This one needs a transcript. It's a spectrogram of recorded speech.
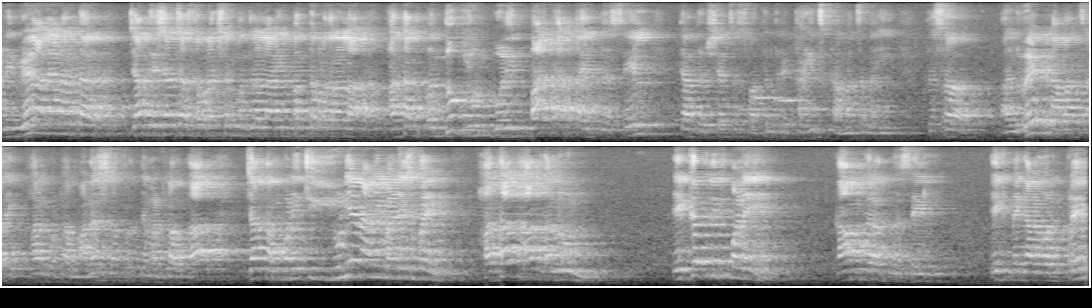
आणि वेळ आल्यानंतर ज्या देशाच्या संरक्षण मंत्र्याला आणि पंतप्रधानाला हातात बंदूक घेऊन गोळीबार करता येत नसेल त्या देशाचं स्वातंत्र्य काहीच कामाचं नाही. तसं अल्वेट नावाचा एक फार मोठा मानसशास्त्रज्ञ म्हटला होता ज्या कंपनीची युनियन आणि मॅनेजमेंट हातात हात घालून एकत्रितपणे काम करत नसेल एकमेकांवर प्रेम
